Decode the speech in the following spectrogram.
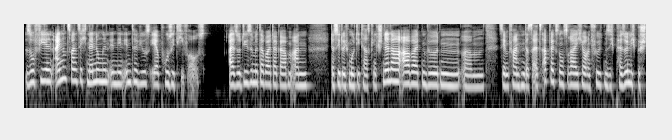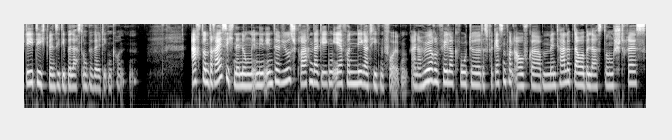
So fielen 21 Nennungen in den Interviews eher positiv aus. Also diese Mitarbeiter gaben an, dass sie durch Multitasking schneller arbeiten würden. Ähm, sie empfanden das als abwechslungsreicher und fühlten sich persönlich bestätigt, wenn sie die Belastung bewältigen konnten. 38 Nennungen in den Interviews sprachen dagegen eher von negativen Folgen, einer höheren Fehlerquote, das Vergessen von Aufgaben, mentale Dauerbelastung, Stress,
